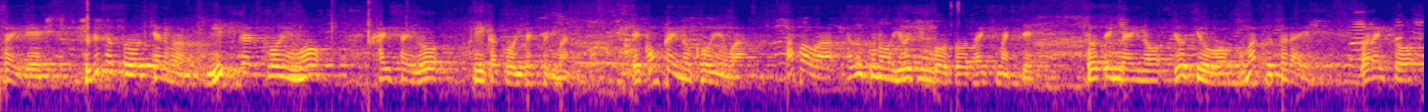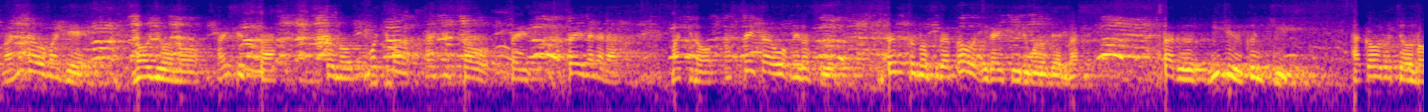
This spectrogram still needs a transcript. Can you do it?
主催でふるさとキャラバンミュージカル公演を開催を計画をいたしております。え今回の公演は「パパは家族の用心棒」と題しまして商店街の状況をうまく捉え笑いと涙を交え農業の大切さ人の気持ちの大切さを伝え伝えながら町の活性化を目指す人々の姿を描いているものであります。来る29日高尾野町の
